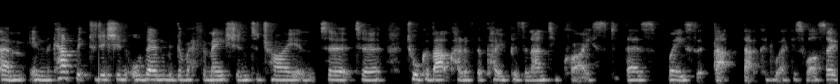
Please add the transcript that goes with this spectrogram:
um, in the catholic tradition or then with the reformation to try and to, to talk about kind of the pope as an antichrist Christ, there's ways that, that that could work as well. So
